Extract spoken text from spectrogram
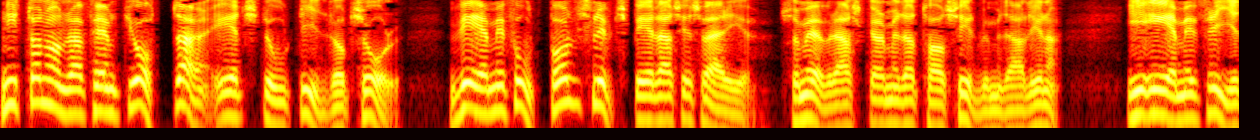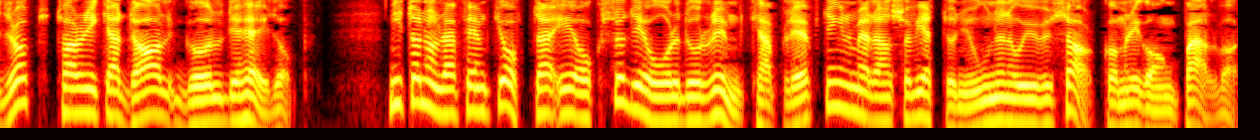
1958 är ett stort idrottsår. VM i fotboll slutspelas i Sverige, som överraskar med att ta silvermedaljerna. I EM i friidrott tar Rickard Dahl guld i höjdhopp. 1958 är också det år då rymdkapplöpningen mellan Sovjetunionen och USA kommer igång på allvar.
